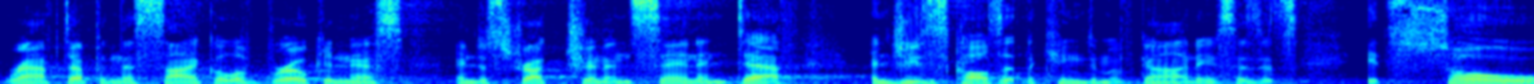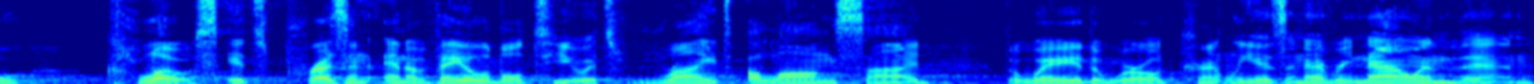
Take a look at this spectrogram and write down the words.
wrapped up in this cycle of brokenness and destruction and sin and death. And Jesus calls it the kingdom of God. And he says it's, it's so close, it's present and available to you, it's right alongside the way the world currently is. And every now and then,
